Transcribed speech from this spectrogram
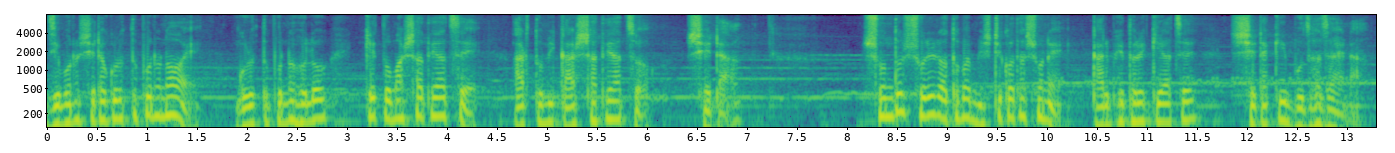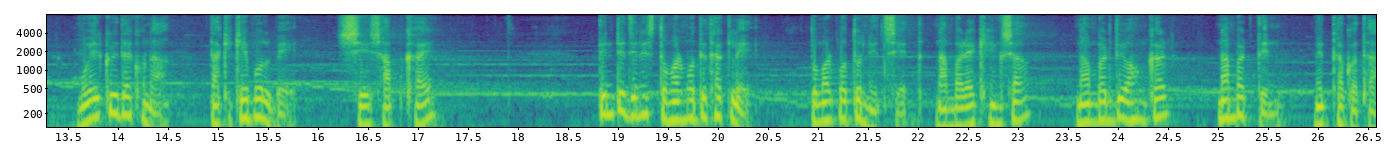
জীবনে সেটা গুরুত্বপূর্ণ নয়। গুরুত্বপূর্ণ হলো কে তোমার সাথে আছে আর তুমি কার সাথে আছো সেটা। সুন্দর শরীর অথবা মিষ্টি কথা শুনে কার ভিতরে কি আছে সেটা কি বোঝা যায় না। ময়ূরকেই দেখো না, তাকে কে বলবে? সে সাপ খায়। তিনটে জিনিস তোমার মধ্যে থাকলে তোমার পতন নিশ্চিত। নাম্বার এক হিংসা, নাম্বার দুই অহংকার, নাম্বার তিন মিথ্যা কথা।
